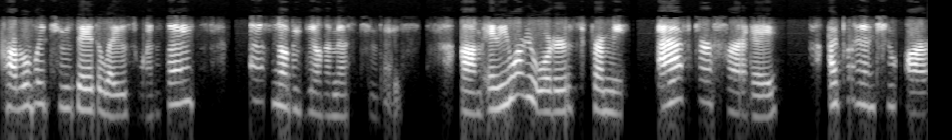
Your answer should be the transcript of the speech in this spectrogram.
probably Tuesday at the latest Wednesday. It's no big deal to miss two days. Um, anyone who orders from me after Friday, I put into our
